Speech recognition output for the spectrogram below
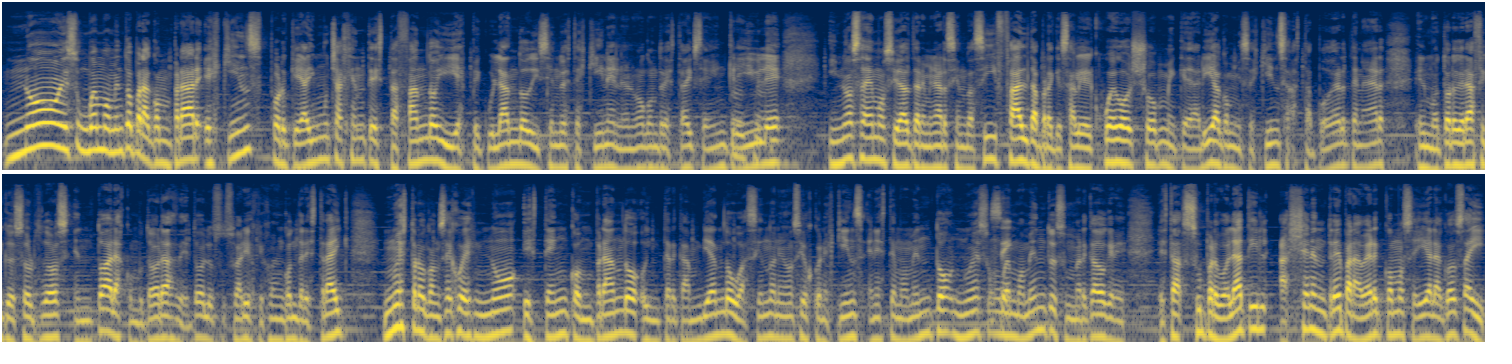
No es un buen momento para comprar skins porque hay mucha gente estafando y especulando diciendo esta skin en el nuevo Counter Strike se ve increíble y no sabemos si va a terminar siendo así. Falta para que salga el juego. Yo me quedaría con mis skins hasta poder tener el motor gráfico de Source 2 en todas las computadoras de todos los usuarios que jueguen Counter Strike. Nuestro consejo es no estén comprando o intercambiando o haciendo negocios con skins en este momento. No es un Sí. buen momento, es un mercado que está súper volátil. Ayer entré para ver cómo seguía la cosa y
